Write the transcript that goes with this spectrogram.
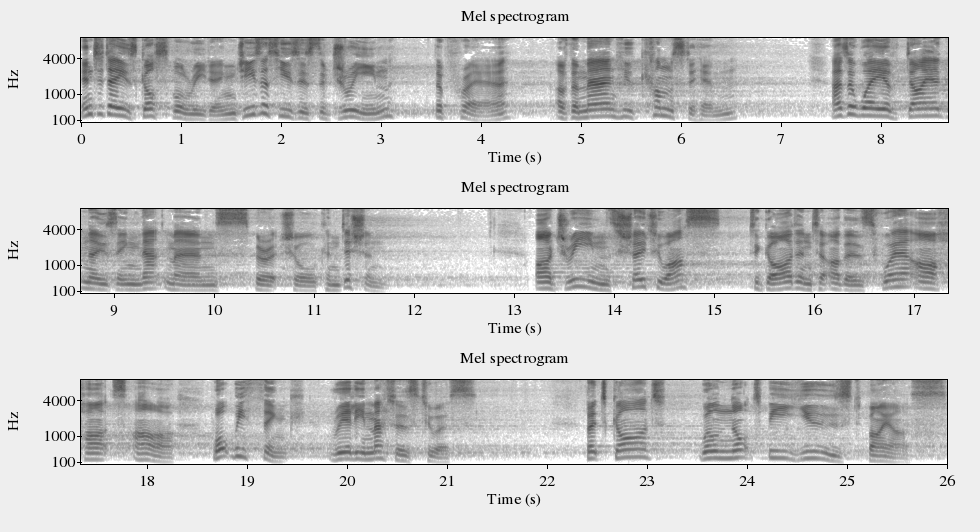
In today's gospel reading, Jesus uses the dream, the prayer, of the man who comes to him as a way of diagnosing that man's spiritual condition. Our dreams show to us, to God, and to others where our hearts are, what we think really matters to us. But God will not be used by us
